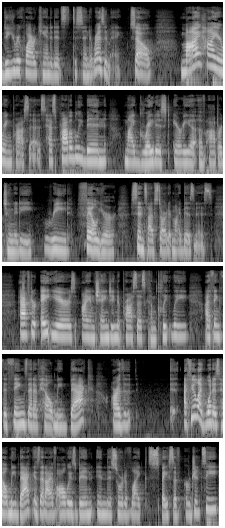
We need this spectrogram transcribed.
Do you require candidates to send a resume? So, my hiring process has probably been my greatest area of opportunity, read failure, since I've started my business. After eight years, I am changing the process completely. I think the things that have held me back are the I feel like what has held me back is that I've always been in this sort of like space of urgency.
